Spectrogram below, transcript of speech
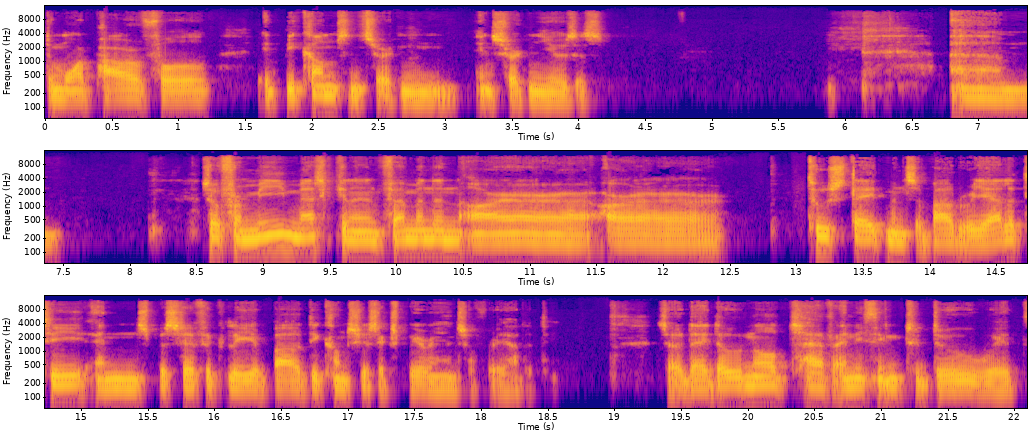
the more powerful it becomes in certain in certain uses. Um, so for me, masculine and feminine are are two statements about reality and specifically about the conscious experience of reality. So they do not have anything to do with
